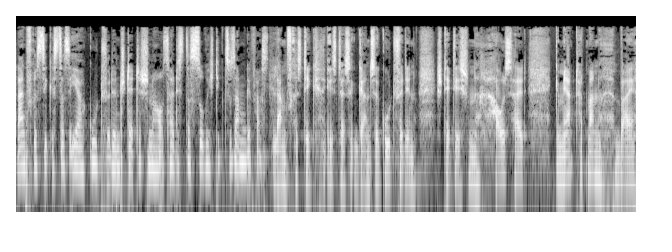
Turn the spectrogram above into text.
Langfristig ist das eher gut für den städtischen Haushalt. Ist das so richtig zusammengefasst? Langfristig ist das Ganze gut für den städtischen Haushalt. Gemerkt hat man bei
